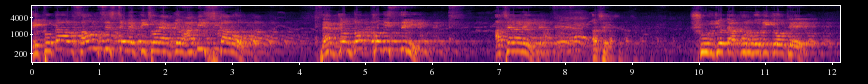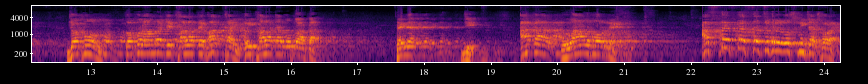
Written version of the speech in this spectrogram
এই টোটাল সাউন্ড সিস্টেমের পিছনে একজন আবিষ্কারক, একজন দক্ষ মিস্ত্রি, আছে না নেই? আছে। সূর্যটা পূর্ব দিকে ওঠে, যখন, তখন আমরা যে থালাতে ভাত খাই, ওই থালাটার মতো আকার। তাই না? জি। আকার লাল বর্ণের। আস্তে আস্তে আস্তে আস্তে করে রশ্মিটা ছড়ায়।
